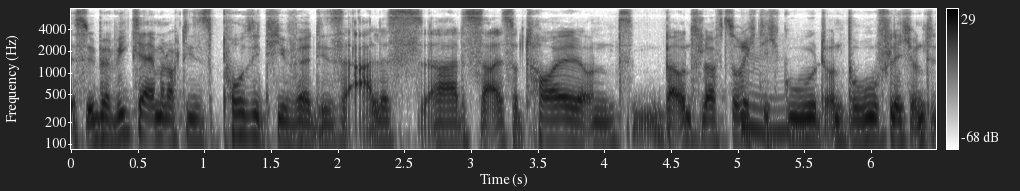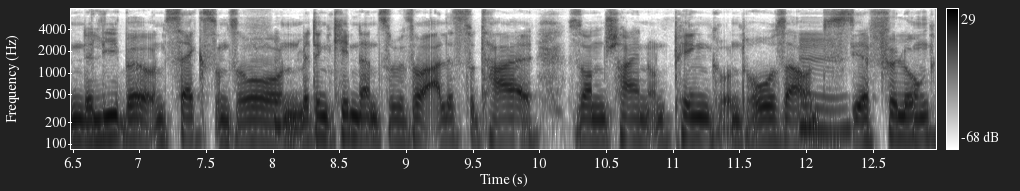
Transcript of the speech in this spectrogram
es überwiegt ja immer noch dieses Positive, dieses alles, ah, das ist alles so toll und bei uns läuft so richtig mhm. gut und beruflich und in der Liebe und Sex und so und mit den Kindern sowieso alles total Sonnenschein und pink und rosa mhm. und das ist die Erfüllung.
